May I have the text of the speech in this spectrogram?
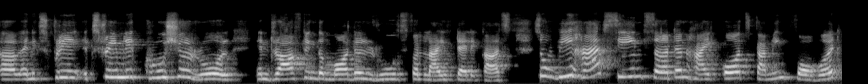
an extreme, extremely crucial role in drafting the model rules for live telecasts. So we have seen certain high courts coming forward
